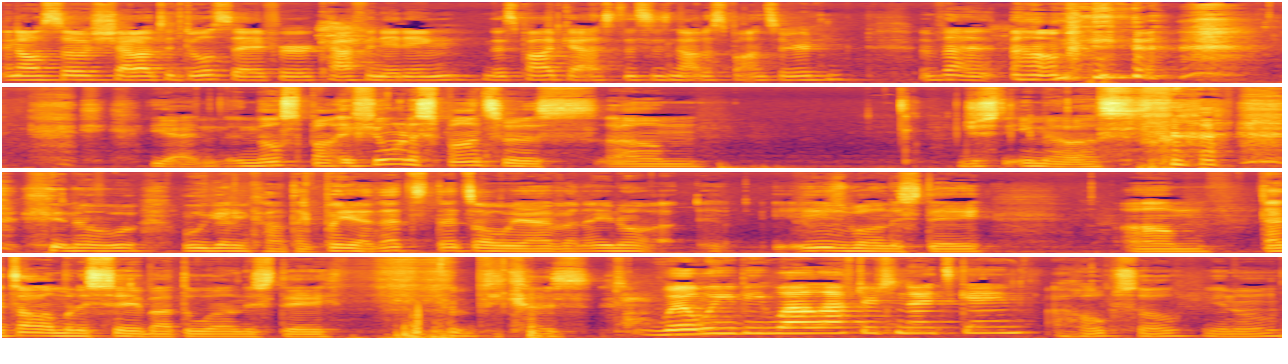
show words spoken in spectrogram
and also, shout out to Dulce for caffeinating this podcast. This is not a sponsored event. Um, yeah, no spon- If you want to sponsor us, um, just email us. you know, we'll get in contact. But yeah, that's that's all we have. And you know, it is Wellness Day. Um, that's all I'm gonna say about the Wellness Day, because. Will we be well after tonight's game? I hope so. You know,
